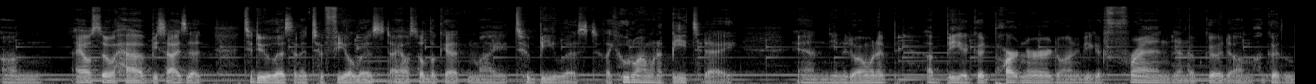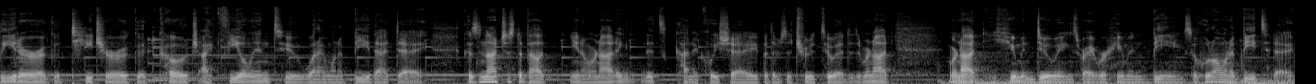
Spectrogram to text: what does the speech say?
Um, I also have, besides a to do list and a to feel list, I also look at my to be list. Like, who do I want to be today? And you know do i want to uh, be a good partner? Do i want to be a good friend and a good um, a good leader a good teacher a good coach? I feel into what i want to be that day. Because not just about you know we're not it's kind of cliche but there's a truth to it. We're not we're not human doings right? We're human beings. So who do i want to be today?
